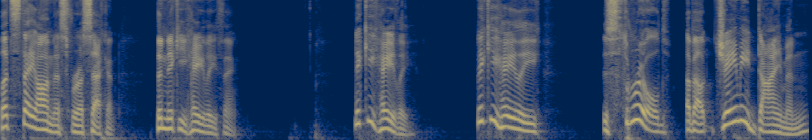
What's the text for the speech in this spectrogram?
let's stay on this for a second. The Nikki Haley thing. Nikki Haley. Nikki Haley is thrilled about Jamie Dimon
